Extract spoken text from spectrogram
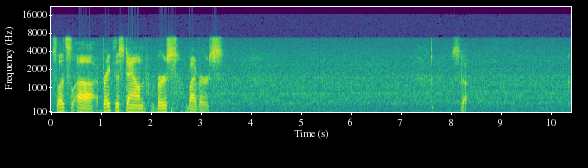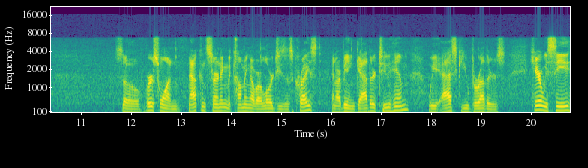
So let's uh, break this down verse by verse. So, so verse 1 Now concerning the coming of our Lord Jesus Christ and our being gathered to him, we ask you, brothers. Here we see,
